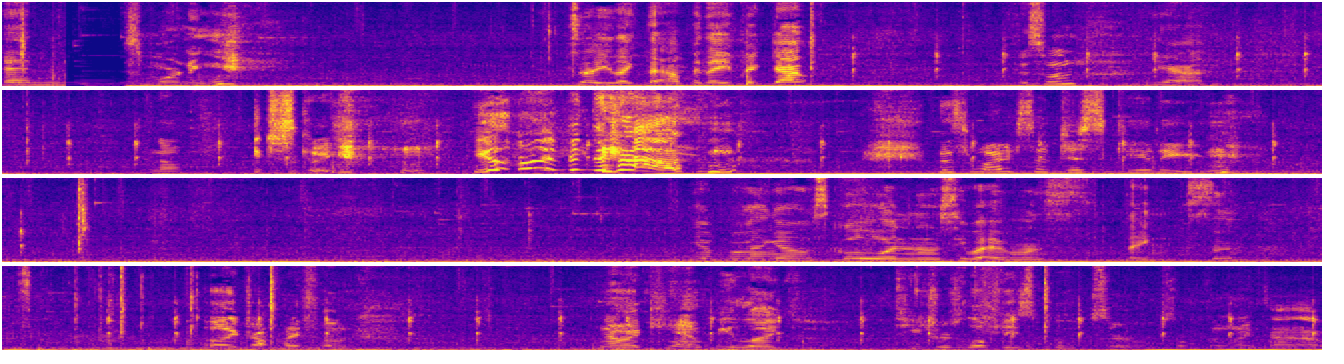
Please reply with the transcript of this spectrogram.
And This morning. So you like the outfit that you picked out? This one? Yeah. No. Just kidding. You the one that picked it out! That's why I said just kidding. Yep, we're gonna go to school and see what everyone thinks. Oh, I dropped my phone. No, I can't be like, teachers love these boots or something like that.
